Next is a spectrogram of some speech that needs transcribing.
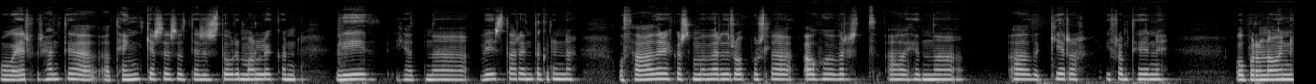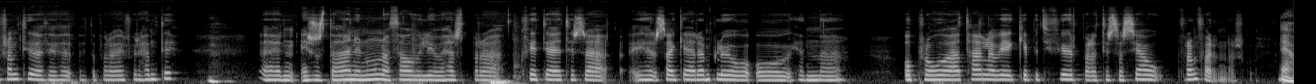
og er fyrir hendi að, að tengja að þessi stóri máluleikon við hérna við starrendagrunna og það er eitthvað sem verður óbúslega áhugavert að hérna að gera í framtíðinni og bara ná inn í framtíða því að þetta bara er fyrir hendi -hmm. en eins og staðinni núna þá viljum við helst bara hvetja þið til að sækja þér emblu og, og hérna og prófa að tala við GPT-4 bara til að sjá framfærinar sko. Já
